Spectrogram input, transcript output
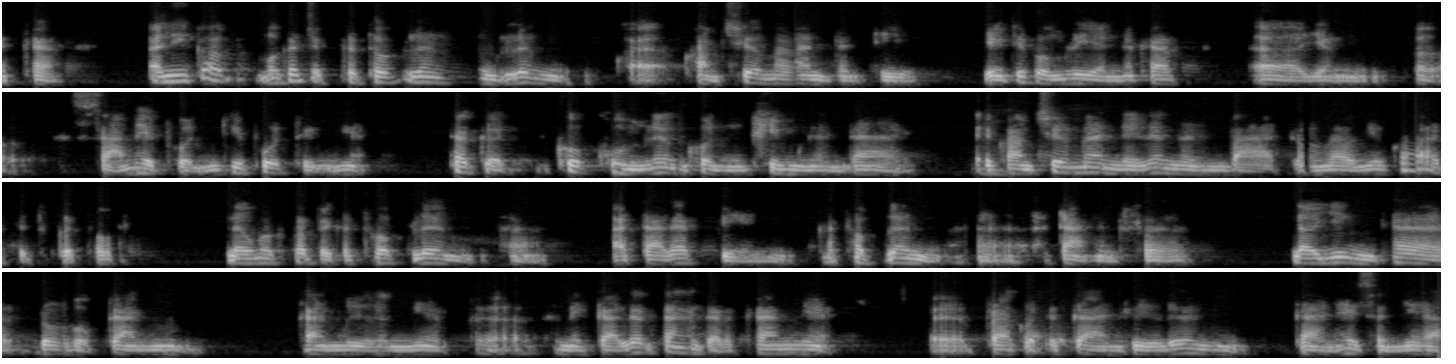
นะครับ อันนี้ก็มันก็จะกระทบเรื่องเรื่องความเชื่อมั่นทันที อย่างที่ผมเรียนนะครับเอ่ออย่างเอ่อสามเหตุผลที่พูดถึงเนี่ย ถ้าเกิดควบคุมเรื่องคนพิมพ์เงินได้ไอ้ความเชื่อมั่นในเรื่องเงินบาทของเราเนี่ยก็อาจจะกระทบ แล้วมันก็ไปกระทบเรื่องอัตราแลกเปลี่ยนกระทบเรื่องอัตราเงินเฟ้อแล้วยิ่งถ้าระบบการ การเมืองเนี่ยเอ่อในการเลือกตั้งแต่ละครั้งเนี่ยเอ่อปรากฏการณ์คือเรื่องการให้สัญญา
